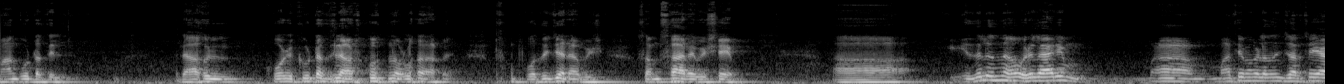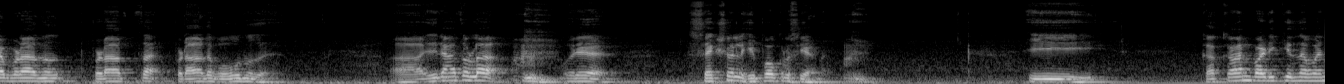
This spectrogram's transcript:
മാങ്കൂട്ടത്തിൽ രാഹുൽ കോഴിക്കൂട്ടത്തിലാണോ എന്നുള്ളതാണ് പൊതുജന വിഷ സംസാര വിഷയം. ഇതിൽ നിന്ന് ഒരു കാര്യം മാധ്യമങ്ങളൊന്നും മാധ്യമങ്ങളിലൊന്നും ചർച്ച ചെയ്യപ്പെടാതെ പെടാത്ത പെടാതെ പോകുന്നത്. ഇതിനകത്തുള്ള ഒരു സെക്ഷൽ ഹിപ്പോക്രസിയാണ് ഈ കക്കാൻ പഠിക്കുന്നവൻ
